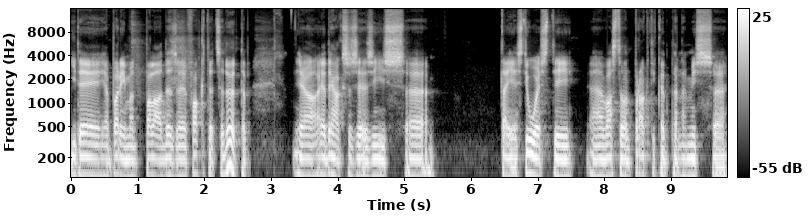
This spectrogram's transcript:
idee ja parimad palad ja see fakt, et see töötab. ja, ja tehakse see siis täiesti uuesti äh, vastavalt praktikatele, mis, äh,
